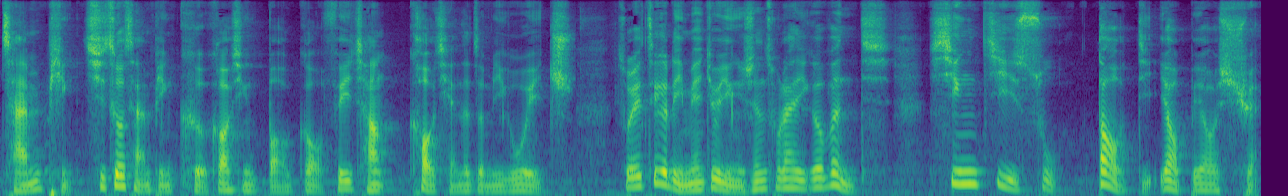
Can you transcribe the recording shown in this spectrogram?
产品，汽车产品可靠性报告非常靠前的这么一个位置。所以这个里面就引申出来一个问题：新技术到底要不要选？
